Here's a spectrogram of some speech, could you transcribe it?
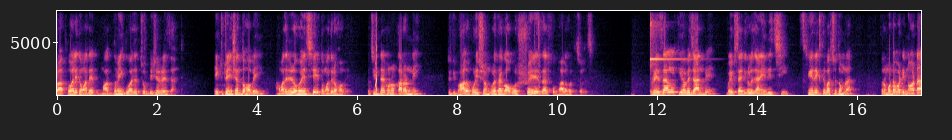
রাত পোহালে তোমাদের মাধ্যমিক দু হাজার চব্বিশের রেজাল্ট একটু টেনশন তো হবেই। আমাদেরও হয়েছে, তোমাদেরও হবে। তো চিন্তার কোনো কারণ নেই। যদি ভালো পরিশ্রম করে থাকো, অবশ্যই রেজাল্ট খুব ভালো হতে চলেছে। রেজাল্ট কীভাবে জানবে? ওয়েবসাইটগুলো জানিয়ে দিচ্ছি। স্ক্রিনে দেখতে পাচ্ছ তোমরা। তোমরা মোটামুটি নটা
